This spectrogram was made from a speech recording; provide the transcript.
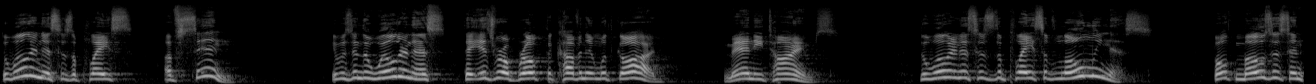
The wilderness is a place of sin. It was in the wilderness that Israel broke the covenant with God many times. The wilderness is the place of loneliness. Both Moses and,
